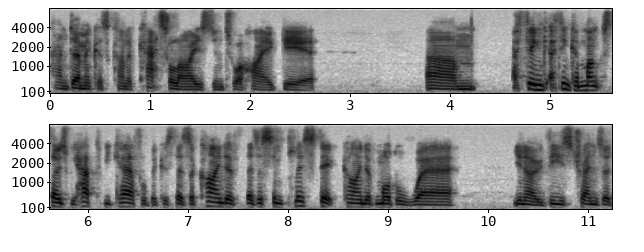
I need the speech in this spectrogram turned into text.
pandemic has kind of catalyzed into a higher gear, um, I think I think amongst those we have to be careful because there's a kind of there's a simplistic kind of model where you know these trends are,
